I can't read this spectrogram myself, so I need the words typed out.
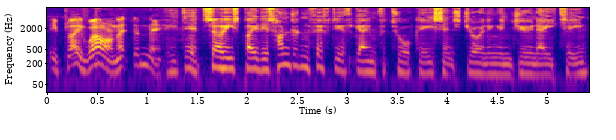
he played well on it, didn't he? He did. So he's played his 150th game for Torquay since joining in June 18.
